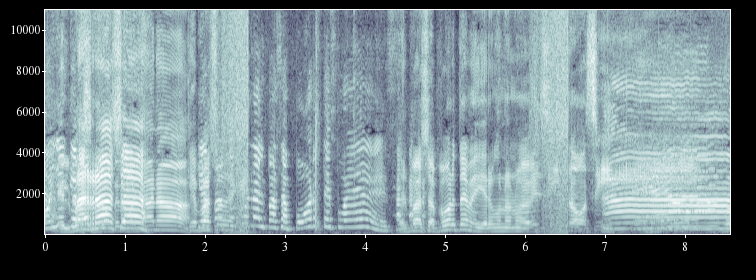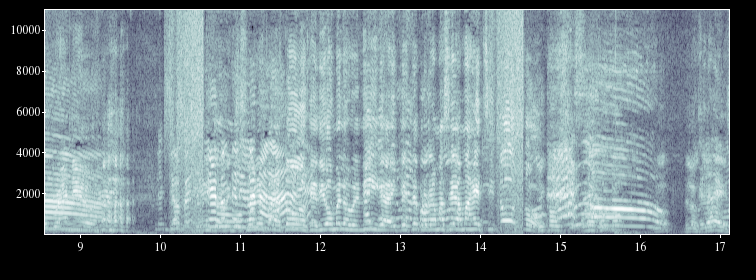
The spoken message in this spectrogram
Oye, El ¿qué La raza. ¿Qué ¿Qué pasó de qué? con el pasaporte, pues? El pasaporte me dieron unos nuevecitos, sí. No, brand new. Yo pensé que no te iban Bendiciones a para dar, todos, ¿eh? que Dios me los bendiga y que este programa sea más exitoso. ¡Eso! De lo que ya es.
